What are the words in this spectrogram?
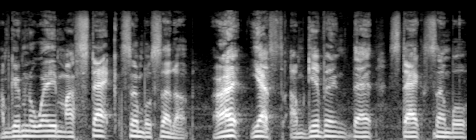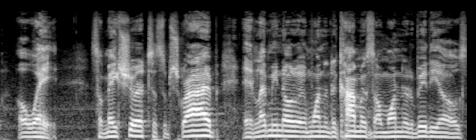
I'm giving away my stack cymbal setup. All right? Yes, I'm giving that stack cymbal away. So make sure to subscribe and let me know in one of the comments on one of the videos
